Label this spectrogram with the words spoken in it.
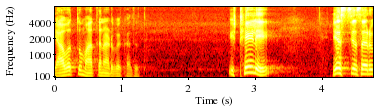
ಯಾವತ್ತೂ ಮಾತನಾಡಬೇಕಾದದ್ದು. ಇಷ್ಟು ಹೇಳಿ ಯಸ್ಯ ಸರ್ವೇ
